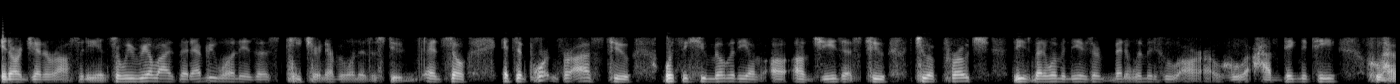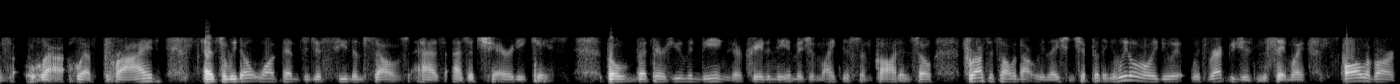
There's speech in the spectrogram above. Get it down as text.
in our generosity. And so we realize that everyone is a teacher and everyone is a student. And so it's important for us to, with the humility of of, of Jesus, to to approach these men and women. These are men and women who are who have dignity, who have who are, who have pride, and so we don't want them to just see themselves as as a charity case but but they're human beings. They're created in the image and likeness of God, and so for us, it's all about relationship building. And we don't only do it with refugees in the same way. All of our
